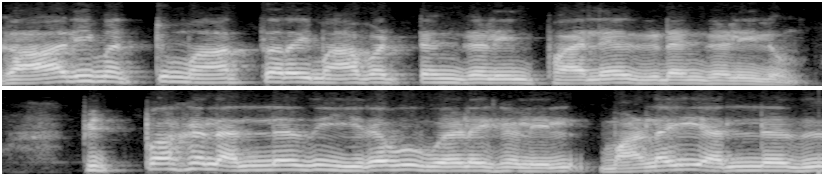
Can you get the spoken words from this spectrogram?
காலி மற்றும் மாத்தறை மாவட்டங்களின் பல இடங்களிலும். பிற்பகல் அல்லது இரவு வேளைகளில் மழை அல்லது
